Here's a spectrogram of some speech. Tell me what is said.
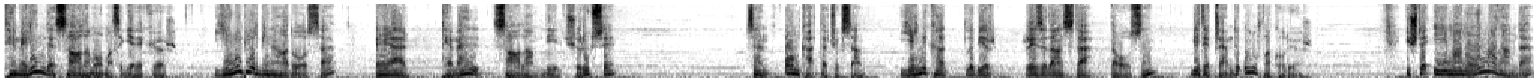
temelin de sağlam olması gerekiyor. Yeni bir binada olsa eğer temel sağlam değil çürükse sen 10 katta çıksan 20 katlı bir rezidansta da olsan bir depremde un ufak oluyor. İşte iman olmadan da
